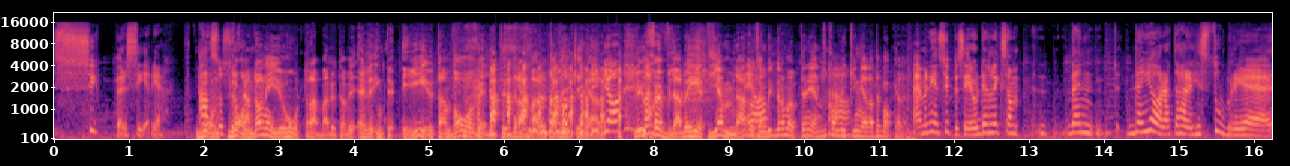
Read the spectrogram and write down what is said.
Superserie. Alltså så bra. London är ju hårt drabbad utav, eller inte är, utan var väldigt drabbad utav vikingar. Ja, Blev man- skövlad och helt jämnad och Ja. sen byggde de upp den igen och så kom Ja. vikingarna tillbaka. Nej men det är en superserie och den liksom den, den gör att det här är historie...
